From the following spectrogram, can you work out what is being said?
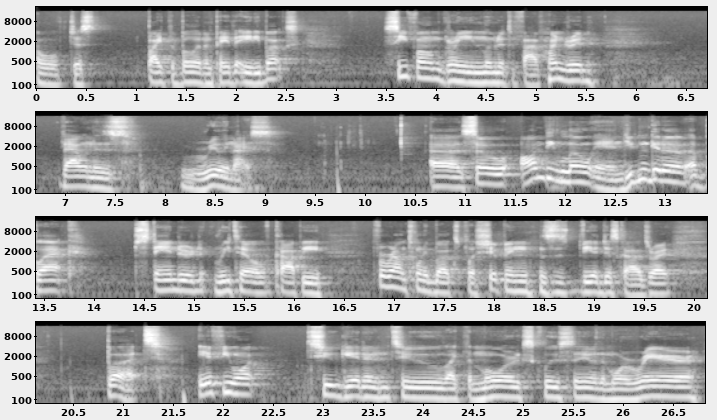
I will just bite the bullet and pay the 80 bucks. Seafoam green, limited to 500. That one is really nice. Uh, so on the low end, you can get a, a black standard retail copy for around 20 bucks plus shipping. This is via Discogs, right? But if you want to get into like the more exclusive, the more rare,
